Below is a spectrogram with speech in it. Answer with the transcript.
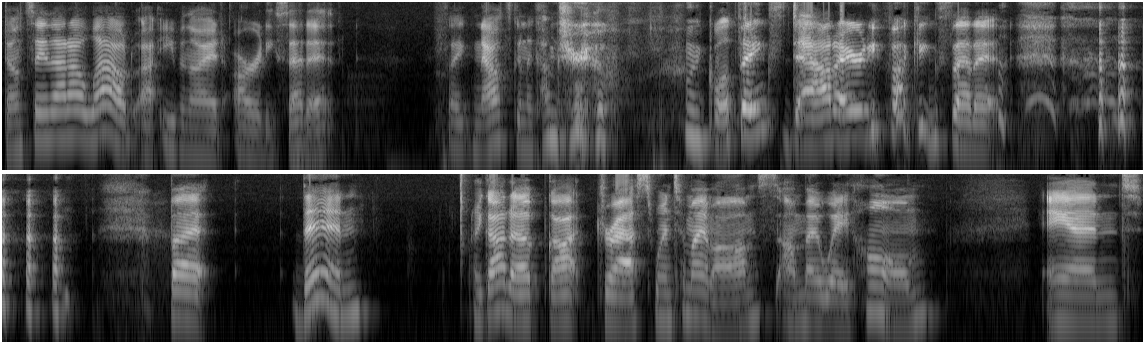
don't say that out loud, uh, even though I had already said it. It's like, now it's going to come true. like, well, thanks, Dad. I already fucking said it. but then I got up, got dressed, went to my mom's on my way home, and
